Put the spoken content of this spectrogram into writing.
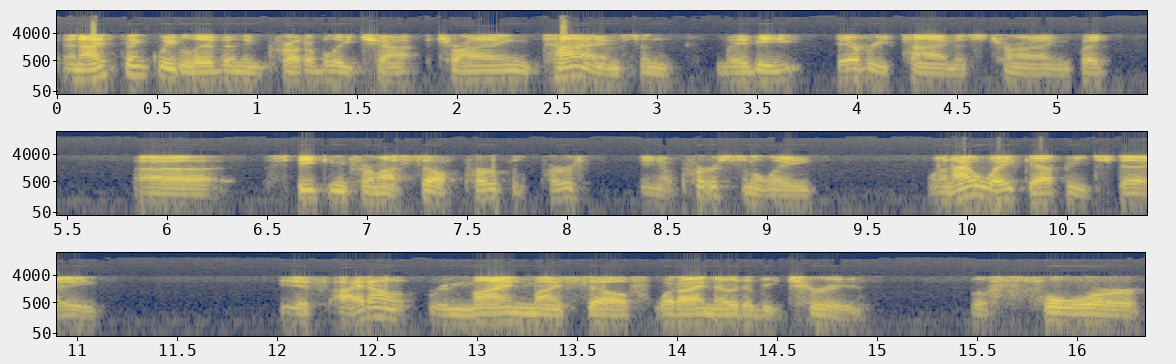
and I think we live in incredibly ch- trying times, and maybe every time is trying. But uh, speaking for myself, per- per- you know, personally, when I wake up each day, if I don't remind myself what I know to be true before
